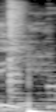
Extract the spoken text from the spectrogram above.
see.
